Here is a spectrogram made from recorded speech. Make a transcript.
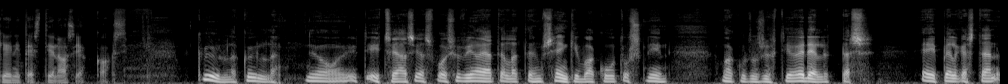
geenitestien asiakkaaksi. Kyllä, kyllä. Joo, itse asiassa voisi hyvin ajatella, että esimerkiksi henkivakuutus, niin vakuutusyhtiö edellyttäisi ei pelkästään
